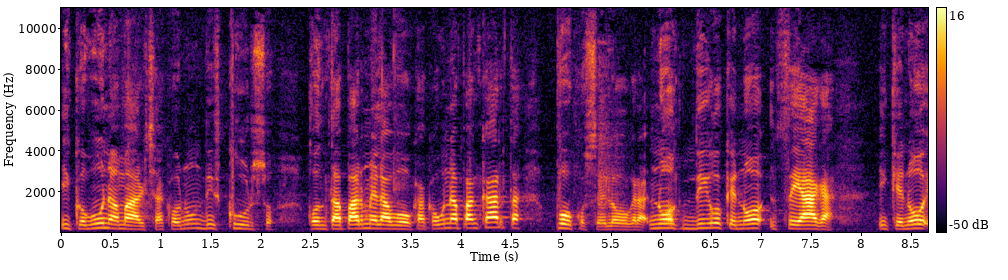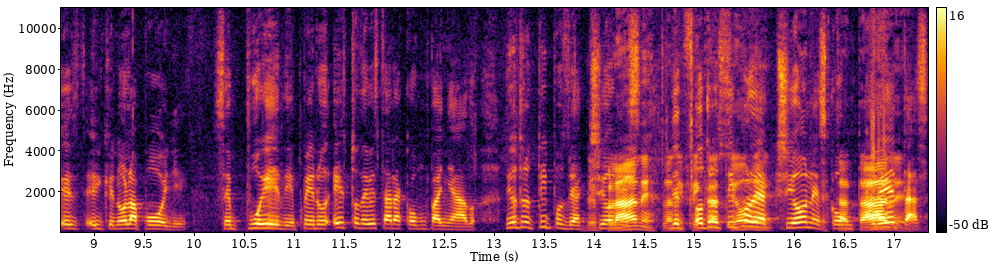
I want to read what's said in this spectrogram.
Y con una marcha, con un discurso, con taparme la boca, con una pancarta, poco se logra. No digo que no se haga y que no, y que no la apoye, se puede, pero esto debe estar acompañado de otro tipo de acciones, de, otro tipo de acciones concretas,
